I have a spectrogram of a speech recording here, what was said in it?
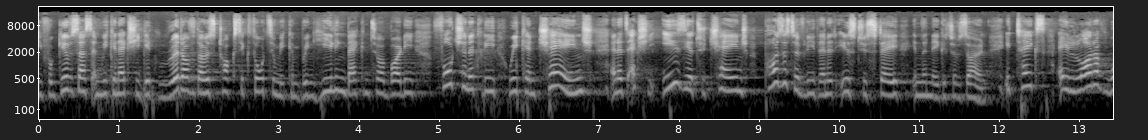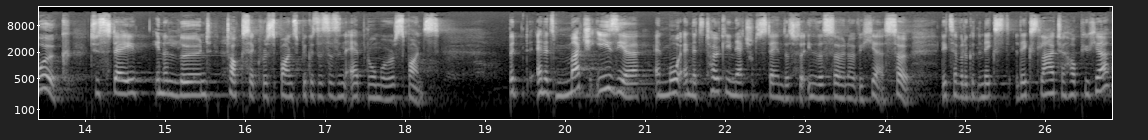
he forgives us and we can actually get rid of those toxic thoughts and we can bring healing back into our body. Fortunately, we can change and it's actually easier to change positively than it is to stay in the negative zone. It takes a lot of work to stay in a learned toxic response because this is an abnormal response. But, and it's much easier and more, and it's totally natural to stay in this, in this zone over here. So let's have a look at the next, next slide to help you here.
